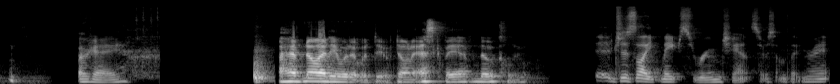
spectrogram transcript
okay. I have no idea what it would do. Don't ask me. I have no clue. It just like makes rune chance or something, right?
